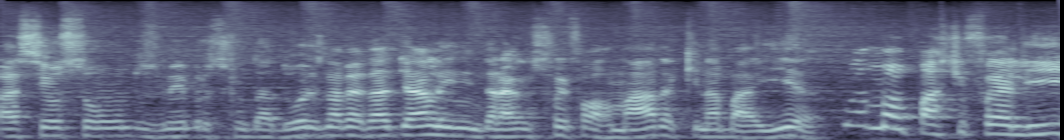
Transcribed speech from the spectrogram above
Assim, eu sou um dos membros fundadores. Na verdade, a Lenin Dragons foi formada aqui na Bahia. A maior parte foi ali,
